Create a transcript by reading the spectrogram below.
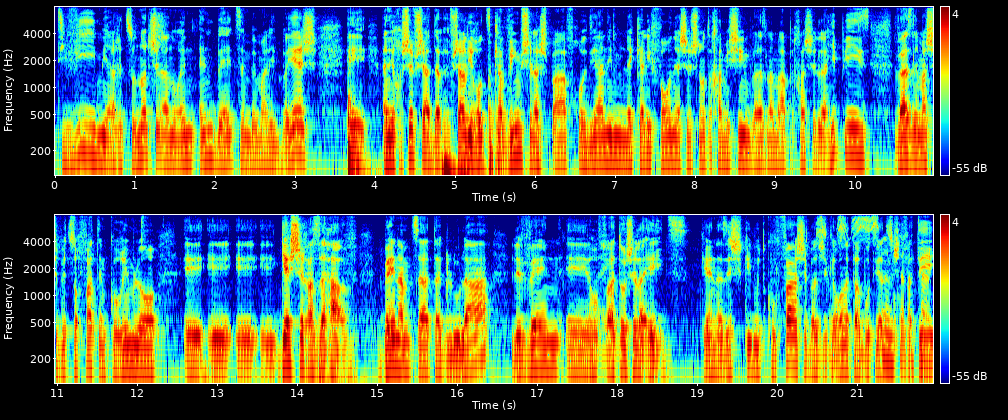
טבעי מהרצונות שלנו, אין, אין בעצם במה להתבייש. אני חושב שאפשר לראות קווים של השפעה פרוידיאנים לקליפורניה של שנות החמישים, ואז למהפכה של ההיפיז, ואז למה שבצרפת הם קוראים לו גשר הזהב, בין המצאת הגלולה לבין הופעתו של האיידס. כן? אז יש כאילו תקופה שבזיכרון התרבותי הצרפתי,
